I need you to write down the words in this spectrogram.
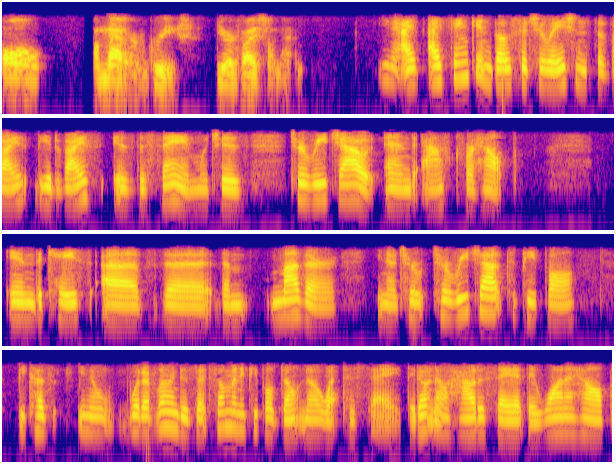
all a matter of grief. Your advice on that? You know, I I think in both situations the vi- the advice is the same, which is to reach out and ask for help. In the case of the the mother, you know, to to reach out to people because you know what I've learned is that so many people don't know what to say. They don't know how to say it. They want to help,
